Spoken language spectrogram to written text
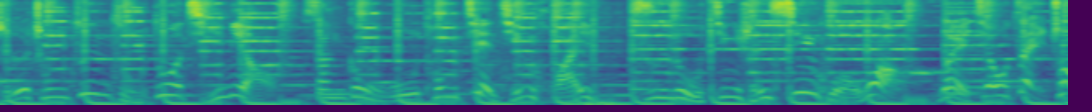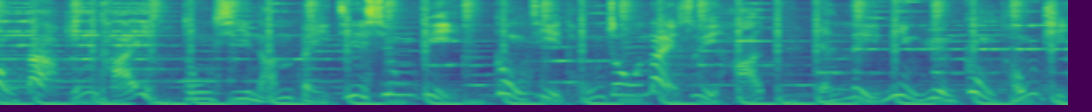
折冲尊祖多奇妙，三共五通见情怀，丝路精神心火旺，外交再创大平台。东西南北皆兄弟，共济同舟耐岁寒。人类命运共同体，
